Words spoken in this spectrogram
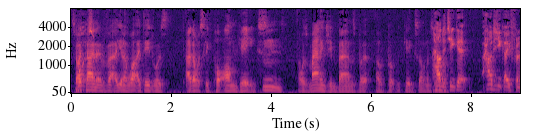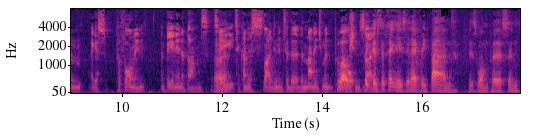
So I kind of, uh, you know, what I did was I'd obviously put on gigs. Mm. I was managing bands, but I would put the gigs on as How well. How did you get? How did you go from I guess performing and being in a band to Right. to kind of sliding into the the management Well, promotion side? because the thing is, in every band, there's one person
